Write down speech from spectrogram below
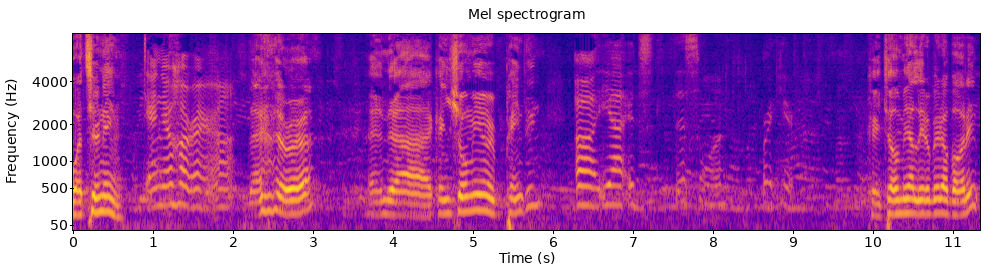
What's your name? Daniel Herrera. Daniel Herrera. And uh, can you show me your painting? Uh, yeah, it's this one right here. Can you tell me a little bit about it?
